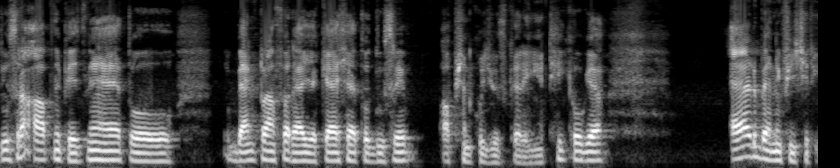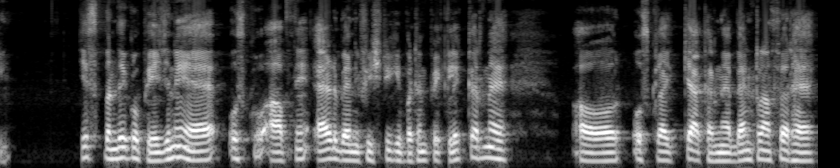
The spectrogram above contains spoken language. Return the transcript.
दूसरा, आपने भेजना है तो बैंक ट्रांसफ़र है या कैश है तो दूसरे ऑप्शन को यूज़ करेंगे। ठीक हो गया। ऐड बेनिफिशरी जिस बंदे को भेजने हैं, उसको आपने ऐड बेनिफिशरी के बटन पे क्लिक करना है और उसका क्या करना है? बैंक ट्रांसफ़र है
